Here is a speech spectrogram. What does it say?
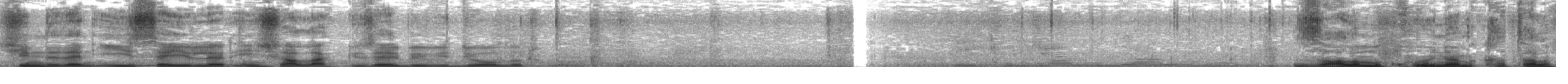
Şimdiden iyi seyirler. İnşallah güzel bir video olur. Zalımı koyuna mı katalım?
